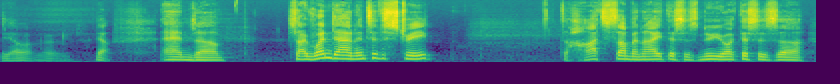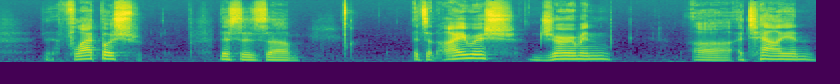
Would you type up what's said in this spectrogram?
Yeah. Yeah. And um, so I run down into the street. It's a hot summer night. This is New York. This is uh, Flatbush This is um, it's an Irish, German, uh, Italian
